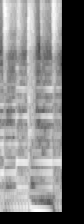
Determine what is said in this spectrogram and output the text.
Música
